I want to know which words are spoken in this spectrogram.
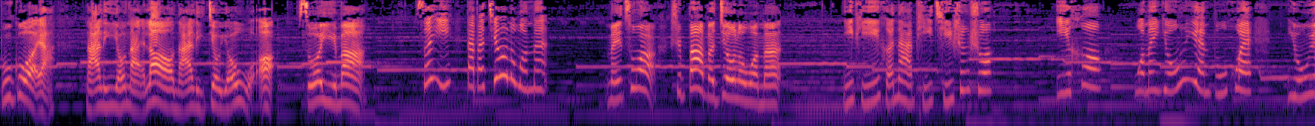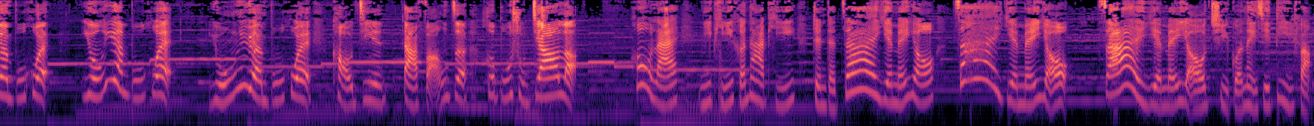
不过呀，哪里有奶酪，哪里就有我，所以嘛，所以爸爸救了我们。没错，是爸爸救了我们。泥皮和纳皮齐声说：“以后我们永远不会，永远不会，永远不会，永远不会靠近大房子和捕鼠夹了。”后来，泥皮和纳皮真的再也没有、再也没有、再也没有去过那些地方，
